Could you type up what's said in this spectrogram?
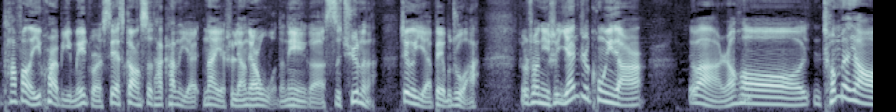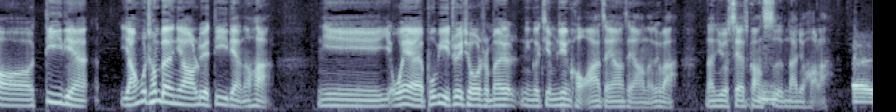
它放在一块儿比，没准 CS 杠四它看的也那也是两点五的那个四驱了呢，这个也备不住啊。就是说你是颜值控一点儿，对吧？然后成本要低一点，养护成本你要略低一点的话，你我也不必追求什么那个进不进口啊，怎样怎样的，对吧？那就 CS 杠四那就好了。呃，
